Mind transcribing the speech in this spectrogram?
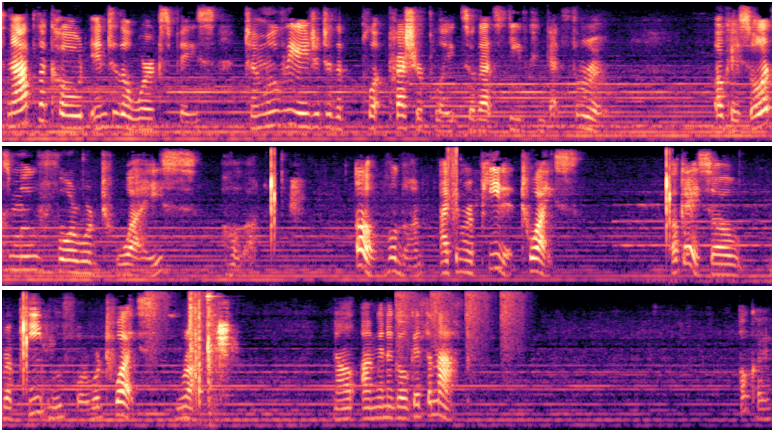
snap the code into the workspace to move the agent to the pressure plate so that Steve can get through. Okay, so let's move forward twice. Hold on. Oh, hold on. I can repeat it twice. Okay, so repeat, move forward twice. Run. Now I'm gonna go get the map. Okay.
